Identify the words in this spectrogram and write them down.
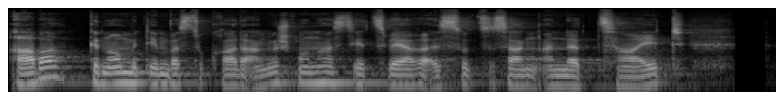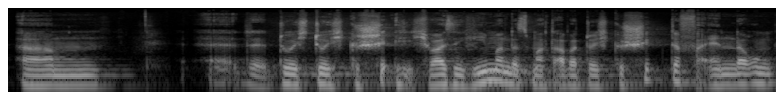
Aber genau mit dem, was du gerade angesprochen hast, jetzt wäre es sozusagen an der Zeit, ähm, äh, durch, durch ich weiß nicht, wie man das macht, aber durch geschickte Veränderung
